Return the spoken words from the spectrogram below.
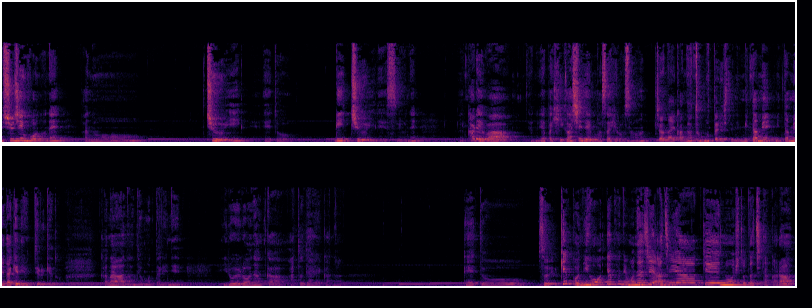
主人公のねあの注意えっ、ー、と李注意ですよね。彼はやっぱ東出正宏さんじゃないかなと思ったりしてね見た目見た目だけで言ってるけどかななんて思ったりねいろいろなんかあと誰かな。えっ、ー、とそう結構日本やっぱね同じアジア系の人たちだから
